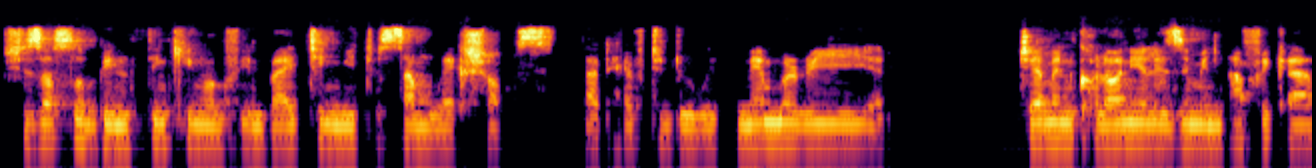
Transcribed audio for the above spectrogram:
she's also been thinking of inviting me to some workshops that have to do with memory and German colonialism in Africa.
